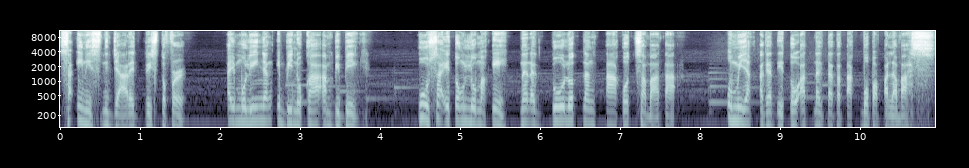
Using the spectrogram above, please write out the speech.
Sa inis ni Jared Christopher ay muli niyang ibinuka ang bibig. Kusa itong lumaki na nagdulot ng takot sa bata. Umiyak agad ito at nagtatatakbo papalabas.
